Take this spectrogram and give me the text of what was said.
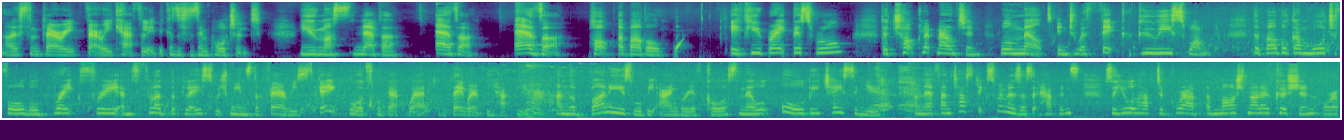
Now listen very, very carefully because this is important. You must never, ever, ever pop a bubble. If you break this rule, the chocolate mountain will melt into a thick, gooey swamp. The bubblegum waterfall will break free and flood the place, which means the fairies' skateboards will get wet and they won't be happy. And the bunnies will be angry, of course, and they will all be chasing you. And they're fantastic swimmers as it happens, so you will have to grab a marshmallow cushion or a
